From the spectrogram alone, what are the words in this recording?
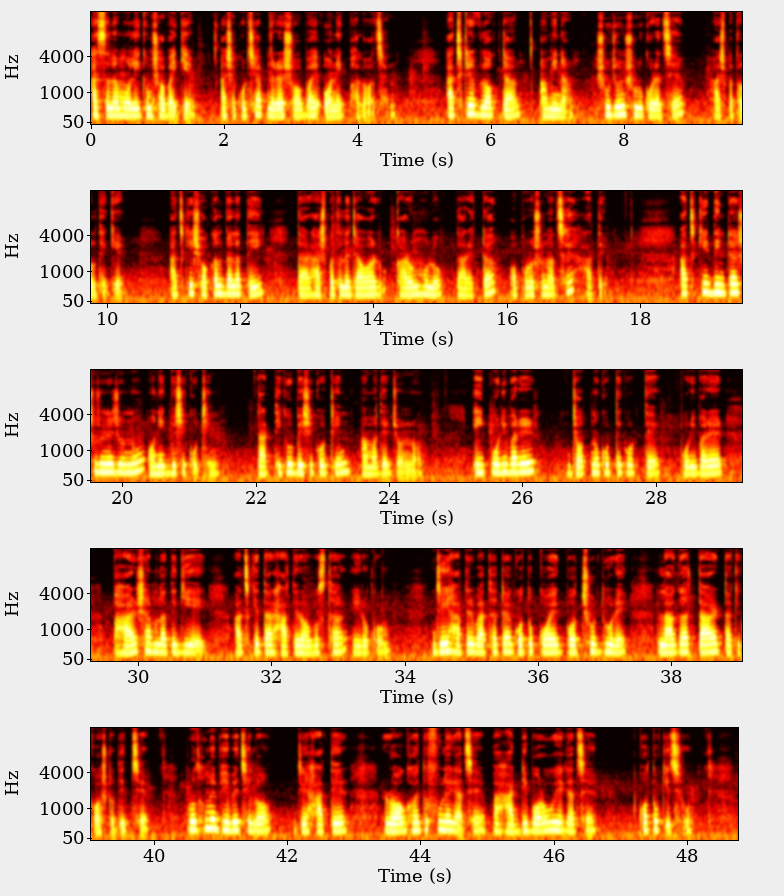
আসসালামু আলাইকুম সবাইকে। আশা করছি আপনারা সবাই অনেক ভালো আছেন। আজকের ব্লগটা আমি না সুজন শুরু করেছে হাসপাতাল থেকে। আজকে সকালবেলাতেই তার হাসপাতালে যাওয়ার কারণ হলো তার একটা অপারেশন আছে হাতে। আজকের দিনটা সুজনের জন্য অনেক বেশি কঠিন। তার থেকেও বেশি কঠিন আমাদের জন্য। এই পরিবারের যত্ন করতে করতে পরিবারের ভার সামলাতে গিয়েই আজকে তার হাতের অবস্থা এরকম। যেই হাতের ব্যথাটা গত কয়েক বছর ধরে লাগাতার তাকে কষ্ট দিচ্ছে। প্রথমে ভেবেছিল যে হাতের রগ হয়তো ফুলে গেছে বা হাড্ডি বড় হয়ে গেছে, কত কিছু।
